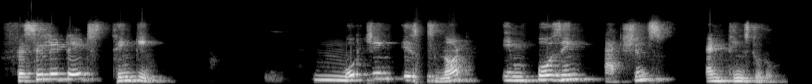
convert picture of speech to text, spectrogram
facilitates thinking. Mm. Coaching is not imposing actions and things to do.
